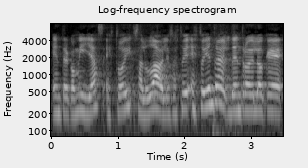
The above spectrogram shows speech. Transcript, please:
entre comillas, estoy saludable, o sea, estoy, estoy entre, dentro de lo que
